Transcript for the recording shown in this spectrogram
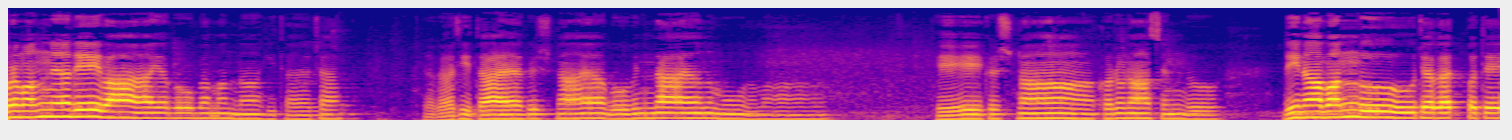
ब्रह्मण्यदेवाय गोपमन्नहिताय च जगजिताय कृष्णाय गोविन्दाय नमो नमः। हे कृष्णा, करुणा सिन्धु, दीनबन्धु जगत्पते।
